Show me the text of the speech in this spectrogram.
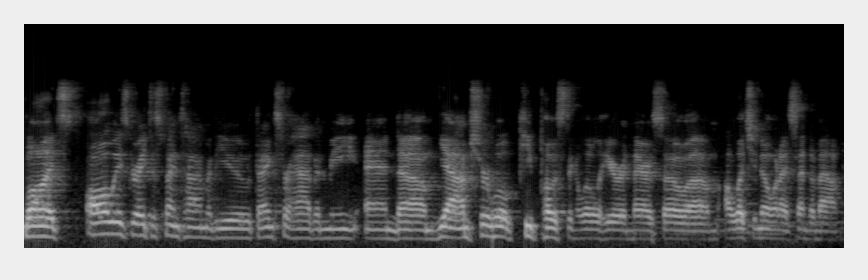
Well, it's always great to spend time with you. Thanks for having me. And um, yeah, I'm sure we'll keep posting a little here and there. So um, I'll let you know when I send them out.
